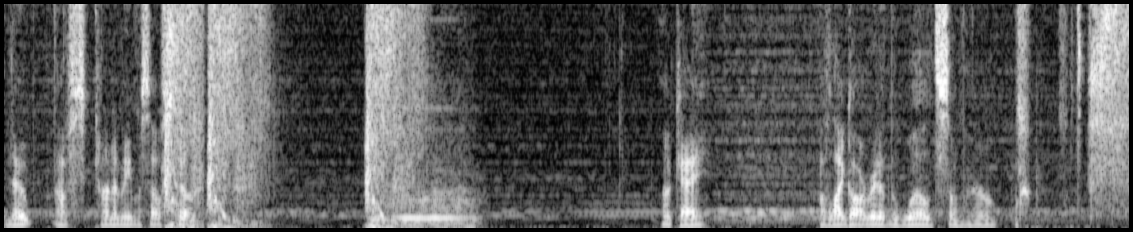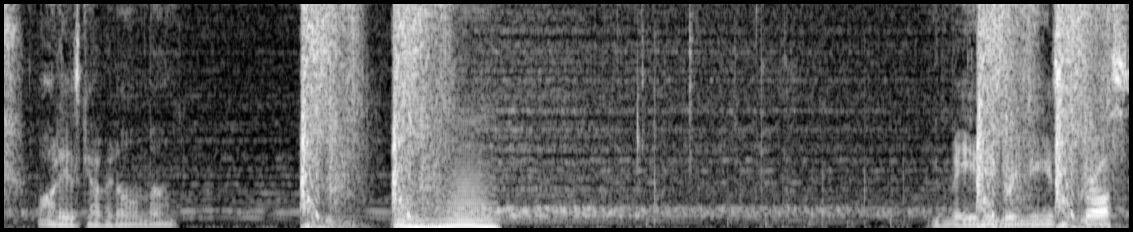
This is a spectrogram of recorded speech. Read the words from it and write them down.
Nope, I've kind of made myself stuck. Okay. I've like got rid of the world somehow. what is going on, man? Maybe bring these across.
